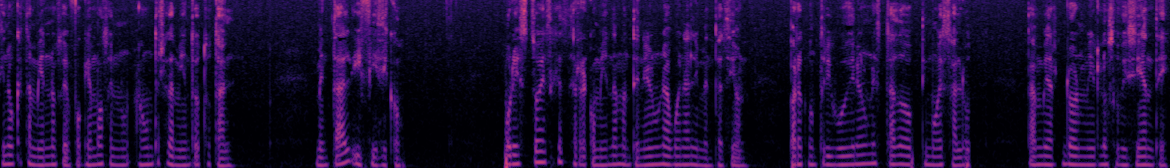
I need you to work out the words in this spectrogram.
sino que también nos enfoquemos en a un tratamiento total, mental y físico. Por esto es que se recomienda mantener una buena alimentación, para contribuir a un estado óptimo de salud. También dormir lo suficiente.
